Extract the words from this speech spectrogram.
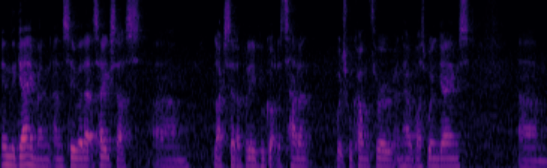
in the game and, and see where that takes us. Um, like I said, I believe we've got the talent which will come through and help us win games. Um,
